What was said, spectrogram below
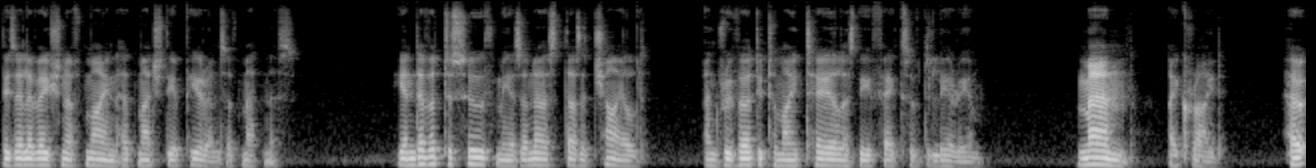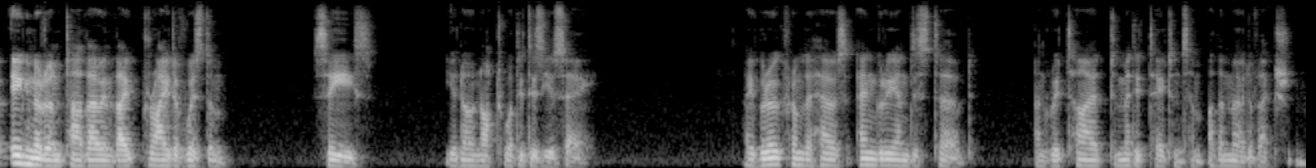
this elevation of mind had much the appearance of madness. He endeavoured to soothe me as a nurse does a child, and reverted to my tale as the effects of delirium. Man, I cried, how ignorant art thou in thy pride of wisdom! Cease, you know not what it is you say. I broke from the house angry and disturbed, and retired to meditate on some other mode of action.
